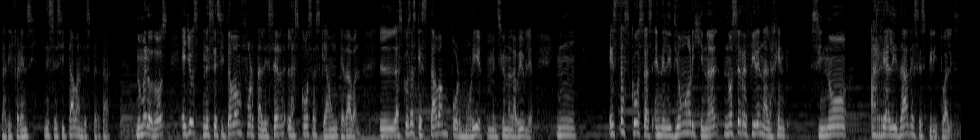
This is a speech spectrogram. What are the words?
la diferencia. Necesitaban despertar. Número dos, ellos necesitaban fortalecer las cosas que aún quedaban, las cosas que estaban por morir, menciona la Biblia. Mm, estas cosas en el idioma original no se refieren a la gente, sino a realidades espirituales.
